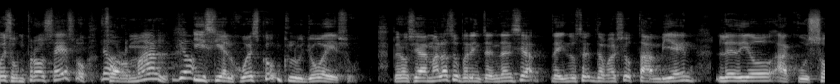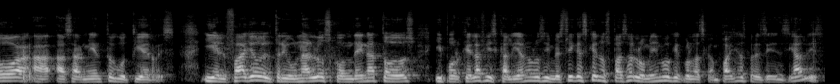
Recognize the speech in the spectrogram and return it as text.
Pues un proceso formal. yo- Y si el juez concluyó eso, pero si además la Superintendencia de Industria y Comercio también le dio, acusó a, a- a Sarmiento Gutiérrez, y el fallo del tribunal los condena a todos, ¿y por qué la Fiscalía no los investiga? Es que nos pasa lo mismo que con las campañas presidenciales.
